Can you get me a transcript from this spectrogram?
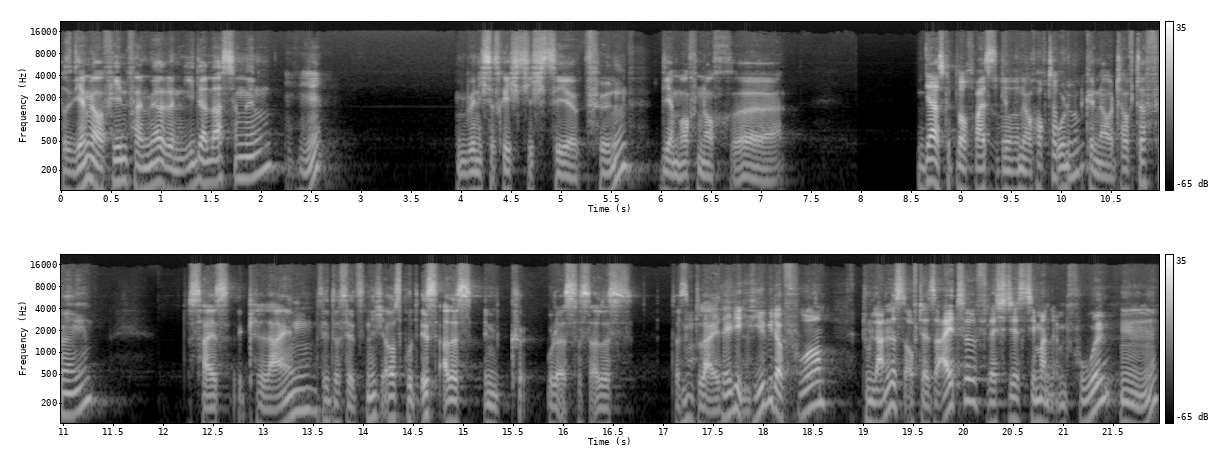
Also die haben ja auf jeden Fall mehrere Niederlassungen. Mhm. Wenn ich das richtig sehe, fünf. Die haben auch noch, äh, Ja, es gibt noch weitere noch Tochterfirmen. genau, Tochterfirmen. Das heißt, klein sieht das jetzt nicht aus. Gut, ist alles in, oder ist das alles das Stell gleiche? dir hier wieder vor, du landest auf der Seite, vielleicht dir jetzt jemand empfohlen, Mhm.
